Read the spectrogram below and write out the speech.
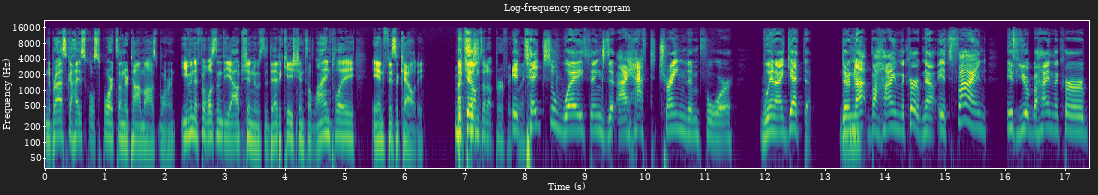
Nebraska high school sports under Tom Osborne. Even if it wasn't the option, it was the dedication to line play and physicality. That Because sums it up perfectly. it takes away things that i have to train them for when i get them they're mm-hmm. not behind the curve now it's fine if you're behind the curve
